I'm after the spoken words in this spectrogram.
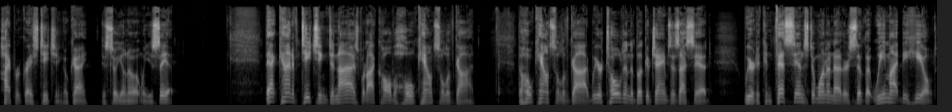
hyper grace teaching, okay? Just so you'll know it when you see it. That kind of teaching denies what I call the whole counsel of God. The whole counsel of God. We are told in the book of James, as I said, we are to confess sins to one another so that we might be healed.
